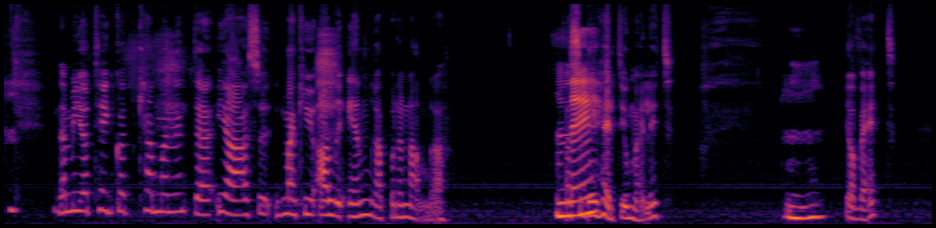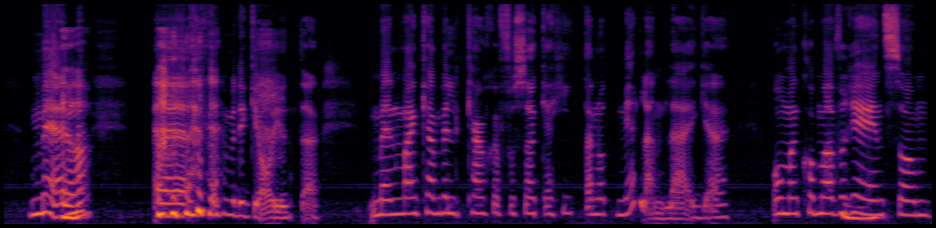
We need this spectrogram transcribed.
Nej men jag tänker att kan man inte, ja alltså man kan ju aldrig ändra på den andra. Alltså det är Nej. helt omöjligt. Mm. Jag vet. Men, Ja. eh, men det går ju inte. Men man kan väl kanske försöka hitta något mellanläge. Om man kommer överens om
